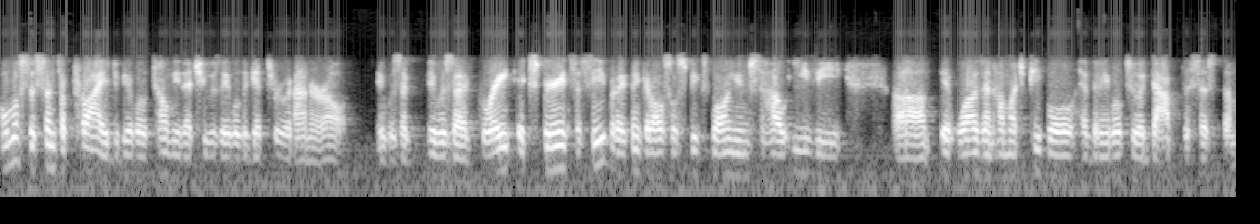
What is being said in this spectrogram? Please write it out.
almost a sense of pride to be able to tell me that she was able to get through it on her own. It was a it was a great experience to see, but I think it also speaks volumes to how easy uh, it was and how much people have been able to adopt the system.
